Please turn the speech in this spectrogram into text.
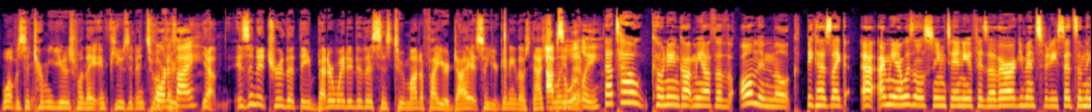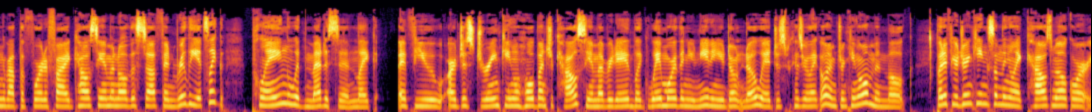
what was the term you used when they infuse it into Fortify? A food? Yeah, isn't it true that the better way to do this is to modify your diet so you're getting those naturally? Absolutely. That's how Conan got me off of almond milk because, like, I mean, I wasn't listening to any of his other arguments, but he said something about the fortified calcium and all this stuff. And really, it's like playing with medicine. Like, if you are just drinking a whole bunch of calcium every day, like way more than you need, and you don't know it just because you're like, oh, I'm drinking almond milk. But if you're drinking something like cow's milk or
